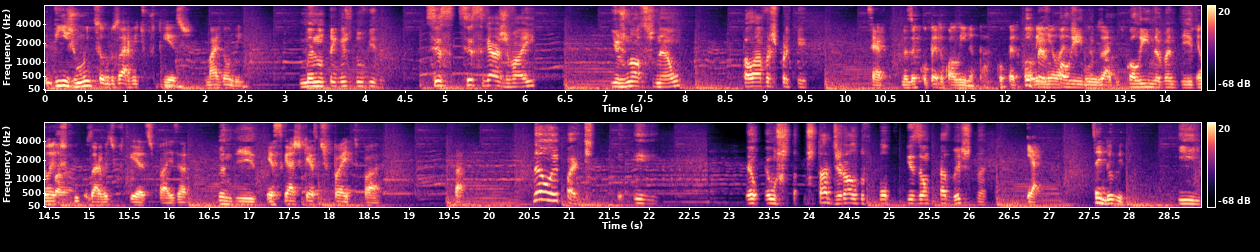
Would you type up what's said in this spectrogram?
Diz muito sobre os árbitros portugueses, mais não digo. Mas não tenhas dúvida. Se esse, se esse gajo vai e os nossos não, palavras para quê? Certo, mas a culpa é do Colina, pá. A culpa é do O Colina, ele é que Colina, bandido, Ele é que os árbitros portugueses, pá, exato. Bandido. Esse gajo esquece despeito, pá. Não, é pá, isto é- é, é o, o, estado geral do futebol português é um bocado este, não é? Yeah. Sem dúvida. E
